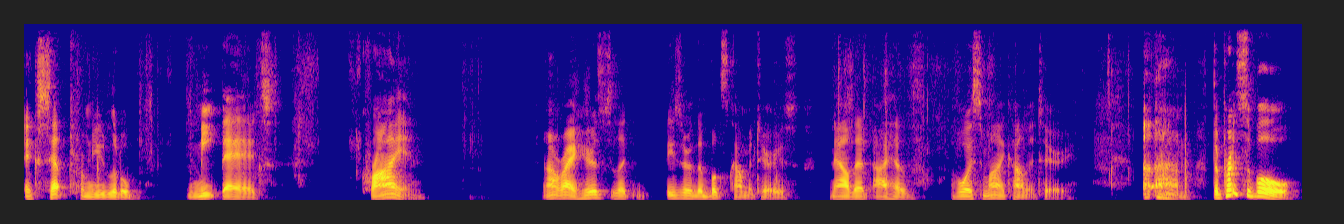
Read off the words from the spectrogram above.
accept from you little meat bags crying. All right, here's like these are the book's commentaries. Now that I have voiced my commentary, the principle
